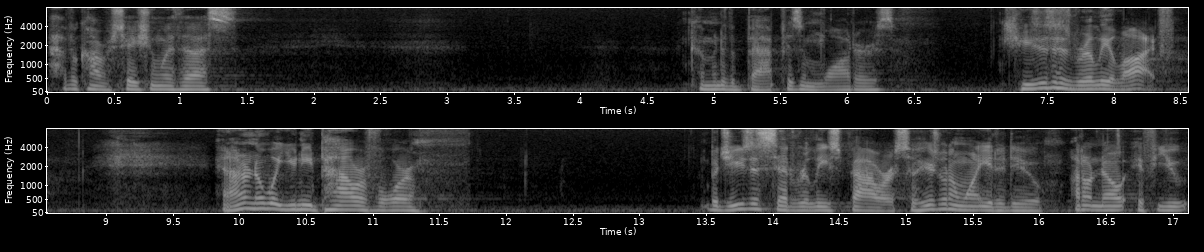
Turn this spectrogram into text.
have a conversation with us. Come into the baptism waters. Jesus is really alive. And I don't know what you need power for, but Jesus said release power. So here's what I want you to do. I don't know if you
